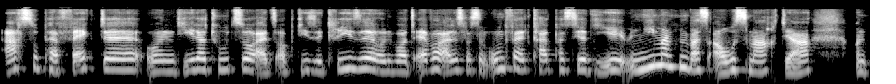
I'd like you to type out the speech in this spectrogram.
ach so perfekte und jeder tut so, als ob diese Krise und whatever, alles, was im Umfeld gerade passiert, je, niemandem was ausmacht, ja. Und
